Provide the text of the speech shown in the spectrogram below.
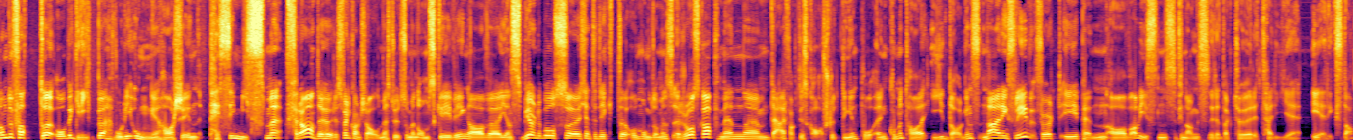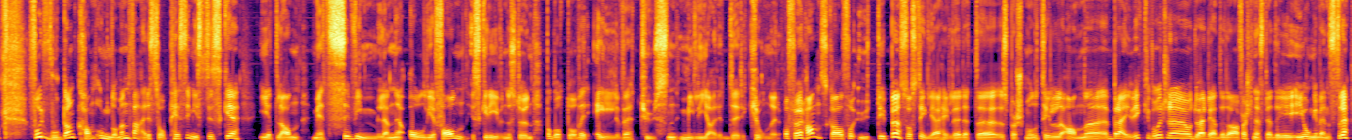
Kan du fatte og begripe hvor de unge har sin pessimisme fra? Det høres vel kanskje aller mest ut som en omskriving av eh, Jens Bjørneboes eh, kjente dikt om ungdommens råskap, men eh, det er faktisk avslutningen på en kommentar i Dagens Næringsliv, ført i pennen av avisens finansredaktør Terje Erikstad. For hvordan kan ungdommen være så pessimistiske i et land med et svimlende oljefond i skrivende stund på godt over 11 000 milliarder kroner. Og før han skal få utdype, så stiller jeg heller dette spørsmålet til Ane Breivik, hvor, eh, og du er leder da, første nestleder i, i Unge Venstre.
